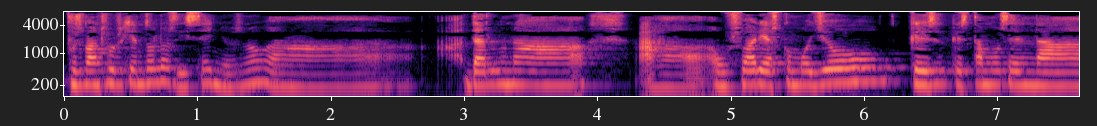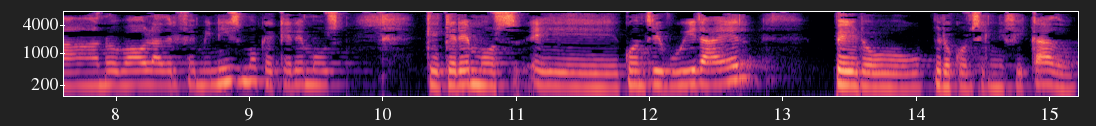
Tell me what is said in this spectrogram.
pues van surgiendo los diseños, ¿no? A, darle una a, usuarias como yo que, que, estamos en la nueva ola del feminismo que queremos que queremos eh, contribuir a él pero pero con significado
